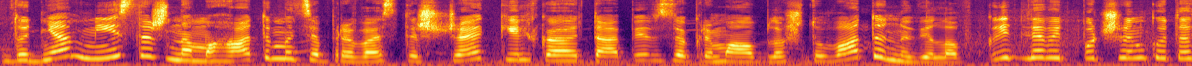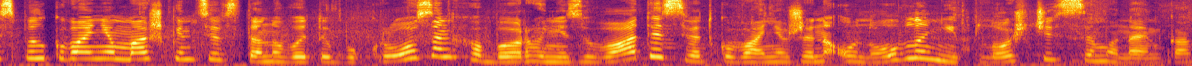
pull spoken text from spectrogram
До дня міста ж намагатиметься привести ще кілька етапів, зокрема облаштувати нові лавки для відпочинку та спілкування мешканців, встановити букросинг або організувати святкування вже на оновленій площі Симоненка.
